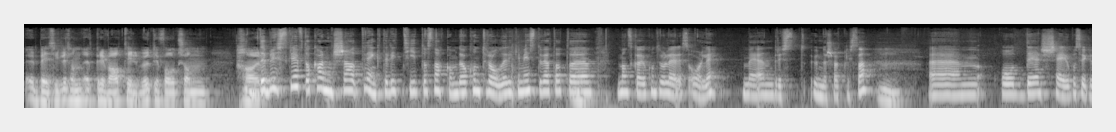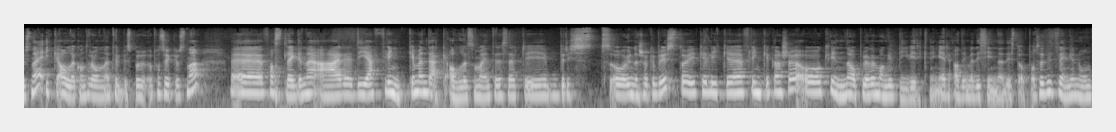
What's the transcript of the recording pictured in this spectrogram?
eh, basically sånn et privat tilbud til folk som har hadde brystkreft og kanskje trengte litt tid til å snakke om det, og kontroller, ikke minst. Du vet at eh, man skal jo kontrolleres årlig med en brystundersøkelse. Mm. Um, og det skjer jo på sykehusene. Ikke alle kontrollene tilbys på, på sykehusene. Eh, fastlegene er, de er flinke, men det er ikke alle som er interessert i bryst og undersøke bryst. Og ikke like flinke, kanskje. Og kvinnene opplever mange bivirkninger av de medisinene de står på. Så de trenger noen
